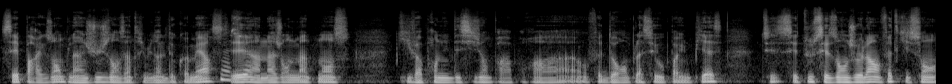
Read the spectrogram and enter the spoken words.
c'est par exemple un juge dans un tribunal de commerce et un agent de maintenance qui va prendre une décision par rapport au fait de remplacer ou pas une pièce. C'est tous ces enjeux-là, en fait, qui sont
